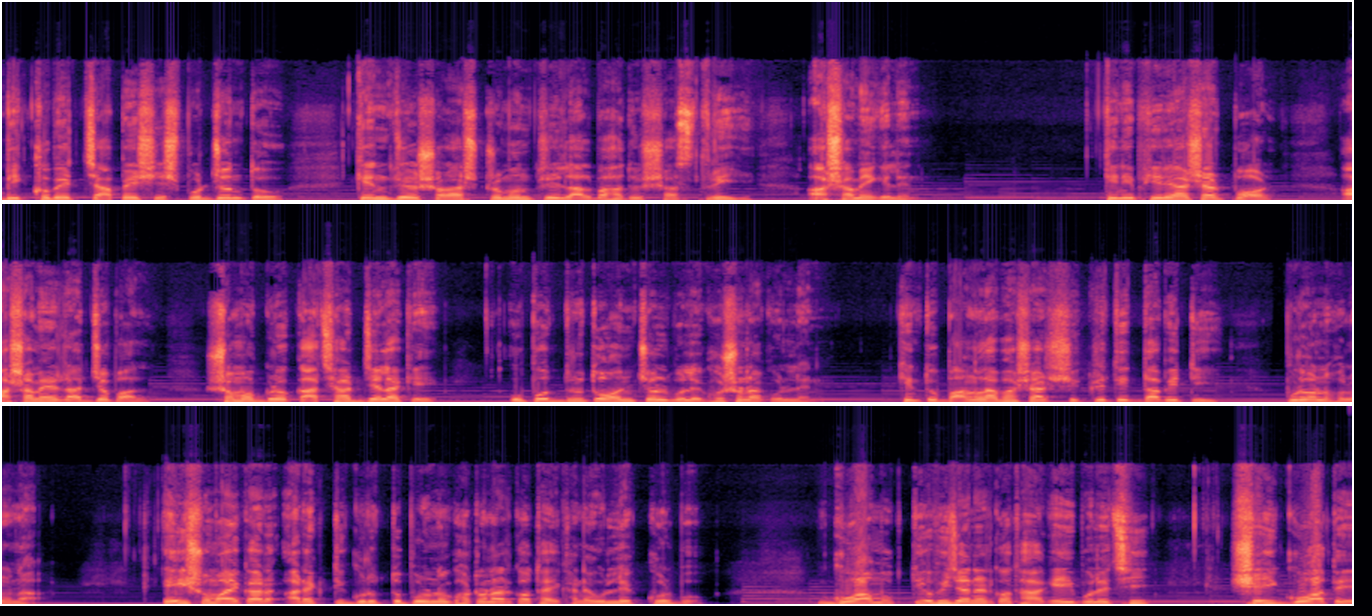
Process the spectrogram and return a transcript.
বিক্ষোভের চাপে শেষ পর্যন্ত কেন্দ্রীয় স্বরাষ্ট্রমন্ত্রী লালবাহাদুর শাস্ত্রী আসামে গেলেন। তিনি ফিরে আসার পর আসামের রাজ্যপাল সমগ্র কাছাড় জেলাকে উপদ্রুত অঞ্চল বলে ঘোষণা করলেন। কিন্তু বাংলা ভাষার স্বীকৃতির দাবিটি পূরণ হলো না। এই সময়কার আরেকটি গুরুত্বপূর্ণ ঘটনার কথা এখানে উল্লেখ করব। গোয়া মুক্তি অভিযানের কথা আগেই বলেছি, সেই গোয়াতে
